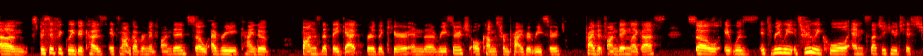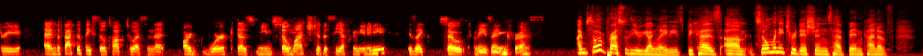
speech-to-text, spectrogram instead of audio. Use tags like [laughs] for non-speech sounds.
um, specifically because it's not government funded. So every kind of funds that they get for the cure and the research all comes from private research, private funding like us. So it was, it's really, it's really cool and such a huge history. And the fact that they still talk to us and that our work does mean so much to the CF community is like so amazing for us. I'm so impressed with you young ladies because um, so many traditions have been kind of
